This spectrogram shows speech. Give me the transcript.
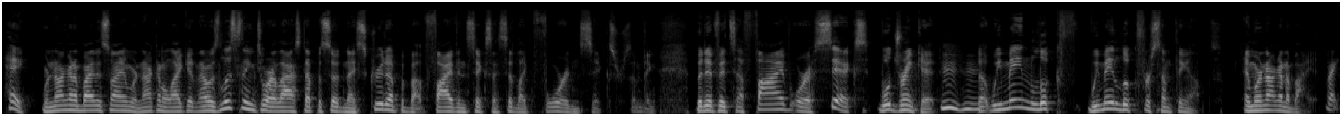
hey, we're not going to buy this wine, we're not going to like it. And I was listening to our last episode and I screwed up about 5 and 6. I said like 4 and 6 or something. But if it's a 5 or a 6, we'll drink it. Mm-hmm. But we may look we may look for something else. And we're not going to buy it. Right.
